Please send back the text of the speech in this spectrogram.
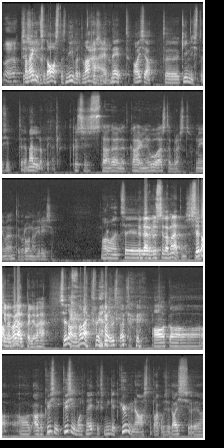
no. Sa nägid jah. seda aastas niivõrd vähe, et need asjad äh, kinnistusid mällu kuidagi. kas siis tahad öelda, et kahekümne kuue aasta pärast me ei mäleta koroonakriisi? Ma arvan, et see. tähendab just seda mäletame, sest siin on ka jalgpalli vähe. seda me mäletame ja just täpselt, aga, aga küsi, küsi mult näiteks mingeid kümne aasta taguseid asju ja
